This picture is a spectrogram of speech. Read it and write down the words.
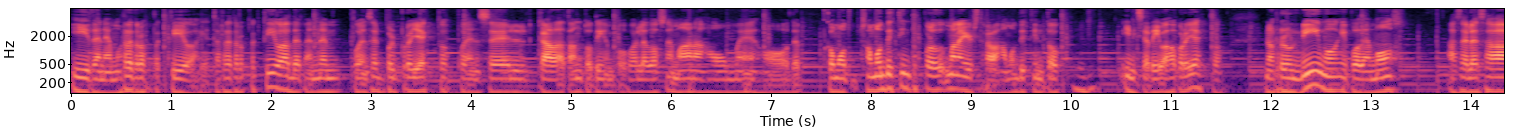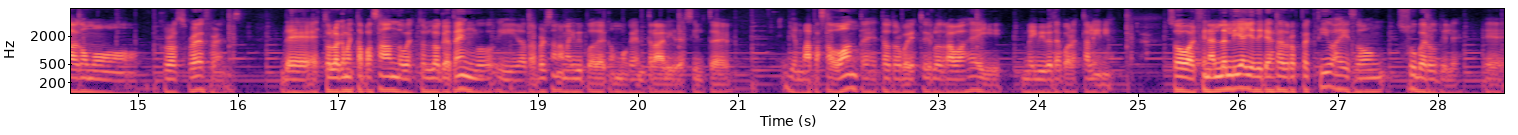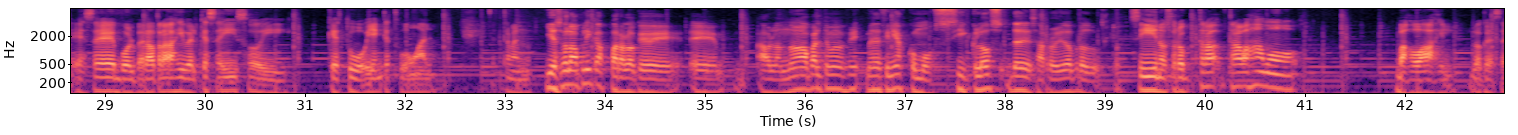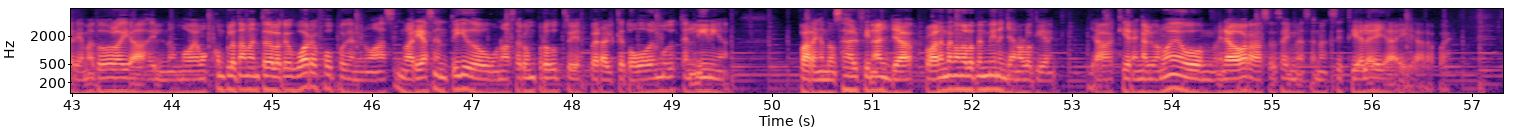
y tenemos retrospectivas. Y estas retrospectivas dependen, pueden ser por proyectos, pueden ser cada tanto tiempo, por dos semanas o un mes. O como somos distintos product managers, trabajamos distintas iniciativas o proyectos, nos reunimos y podemos hacer esa como cross-reference de esto es lo que me está pasando, esto es lo que tengo, y otra persona maybe puede como que entrar y decirte, ya me ha pasado antes, este otro proyecto yo lo trabajé y maybe vete por esta línea. So, al final del día yo diría retrospectivas y son súper útiles. Eh, ese volver atrás y ver qué se hizo y qué estuvo bien, qué estuvo mal. Es tremendo. Y eso lo aplicas para lo que, eh, hablando aparte, me, definías como ciclos de desarrollo de producto. Sí, nosotros trabajamos bajo ágil, lo que sería metodología ágil. Nos movemos completamente de lo que es waterfall porque no, no haría sentido uno hacer un producto y esperar que todo el mundo esté en línea para que entonces al final ya, probablemente cuando lo terminen ya no lo quieren. Ya quieren algo nuevo. Mira ahora, hace seis meses no existía ella y ahora pues,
